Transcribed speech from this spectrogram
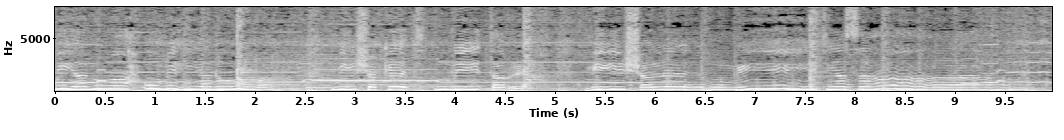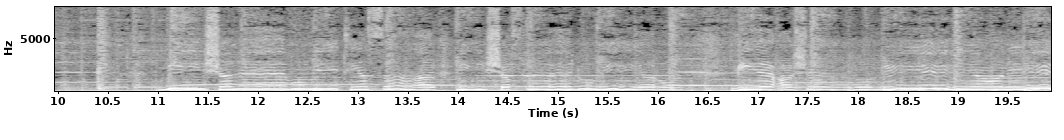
מי ינוח ומי ינוח מי שקט ומי טרף, מי שלב ומי התייסר. מי שלב ומי התייסר, מי שפל ומי ירום, מי יעשר ומי 你。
